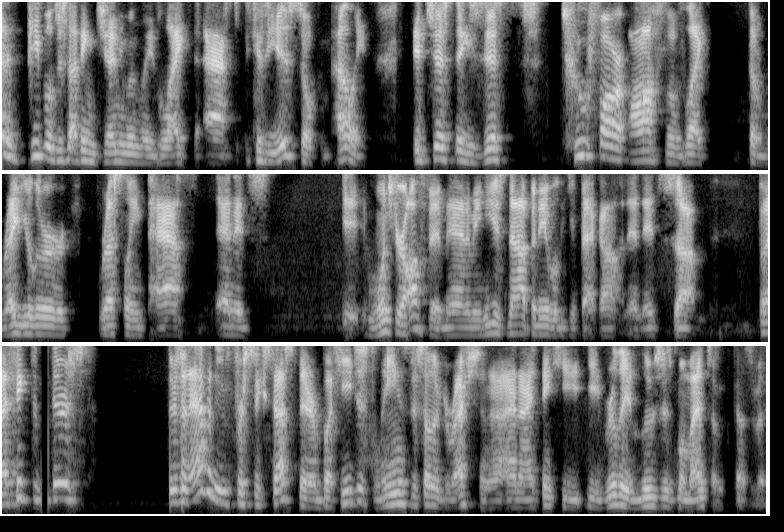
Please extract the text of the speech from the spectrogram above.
and people just i think genuinely like the act because he is so compelling it just exists too far off of like the regular wrestling path and it's it, once you're off it man i mean he has not been able to get back on and it's um but i think that there's there's an avenue for success there but he just leans this other direction and i think he he really loses momentum because of it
